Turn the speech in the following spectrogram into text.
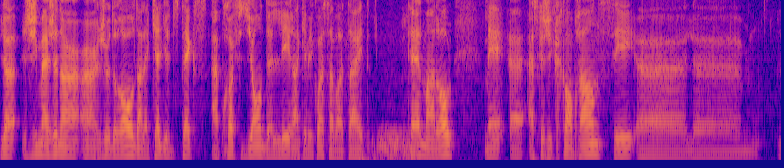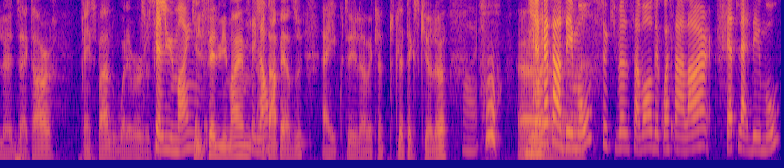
Là, j'imagine un, un jeu de rôle dans lequel il y a du texte à profusion de lire en québécois, ça va être tellement drôle. Mais euh, à ce que j'ai cru comprendre, c'est euh, le, le directeur principal ou whatever, sais fait lui-même. qui le fait lui-même à long. temps perdu. Hey, écoutez, là, avec le- tout le texte qu'il y a là. Ouais. euh, Il l'a fait en euh, démo. Ceux qui veulent savoir de quoi ça a l'air, faites la démo.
